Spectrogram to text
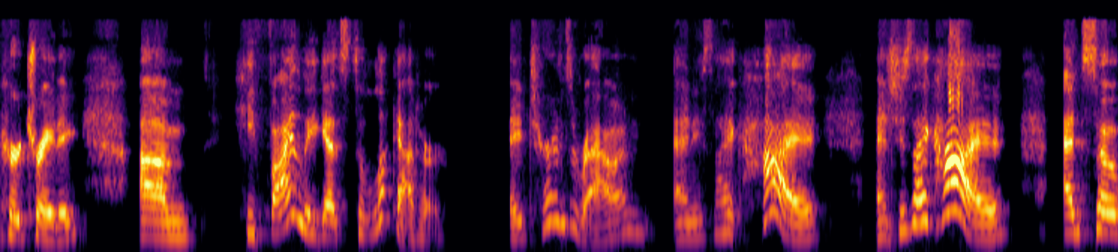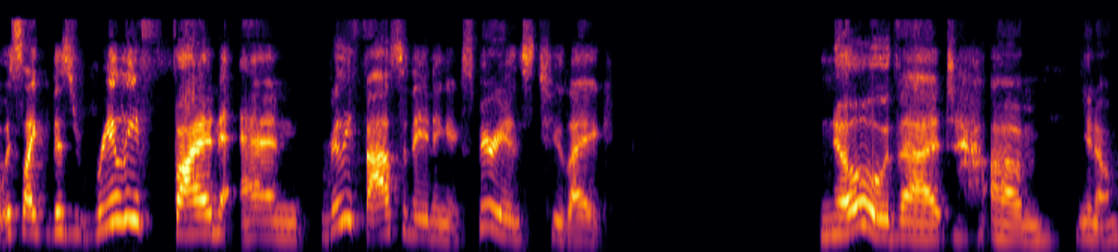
her training, um, he finally gets to look at her. And he turns around and he's like, "Hi," and she's like, "Hi," and so it was like this really fun and really fascinating experience to like know that um you know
